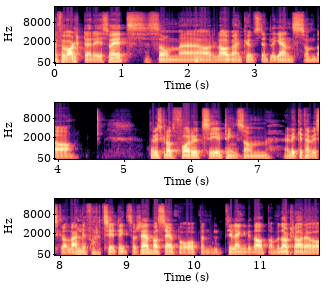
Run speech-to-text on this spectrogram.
en forvalter i Sveits som eh, har laga en kunstig intelligens som da til en viss grad forutsier ting som Eller ikke til en viss grad, veldig forutsier ting som skjer, basert på åpen tilgjengelig data. Men da klarer jeg å,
